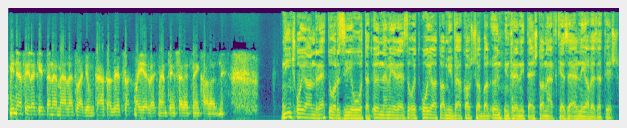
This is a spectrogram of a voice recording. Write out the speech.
Mindenféleképpen emellett vagyunk, tehát azért szakmai érvek mentén szeretnénk haladni. Nincs olyan retorzió, tehát ön nem érez olyat, amivel kapcsolatban önt, mint renitens tanárt kezelni a vezetés?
